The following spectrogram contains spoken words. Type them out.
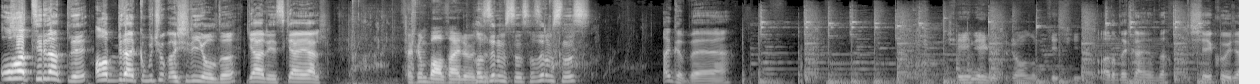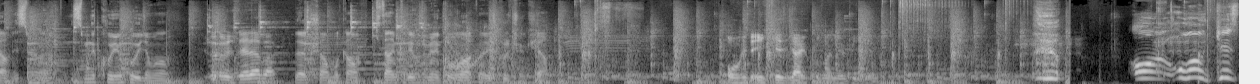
Oha tridentli. Abi bir dakika bu çok aşırı iyi oldu. Gel reis gel gel. Sakın baltayla öldürme. Hazır mısınız? Hazır mısınız? Aga be. Şeyi niye götürüyor oğlum keçiyi? Arada kaynadı. Şey koyacağım ismini. İsmini koyun koyacağım onun. Özele bak. Bir dakika şu an bakalım. İki tane creeper beni kovalamakla meşgul çünkü ya. O bir de ilk kez yay kullanıyor bildiğin. Ulan kes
